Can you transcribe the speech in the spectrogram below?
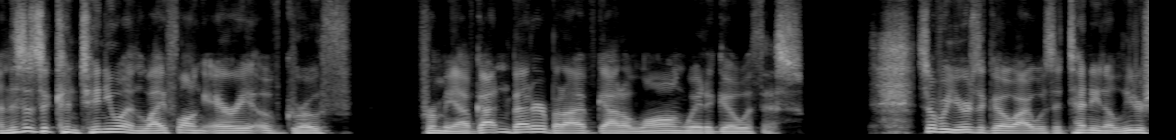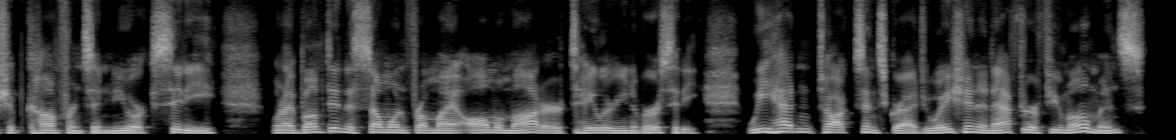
And this is a continual and lifelong area of growth for me. I've gotten better, but I've got a long way to go with this. Several years ago, I was attending a leadership conference in New York City when I bumped into someone from my alma mater, Taylor University. We hadn't talked since graduation, and after a few moments,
